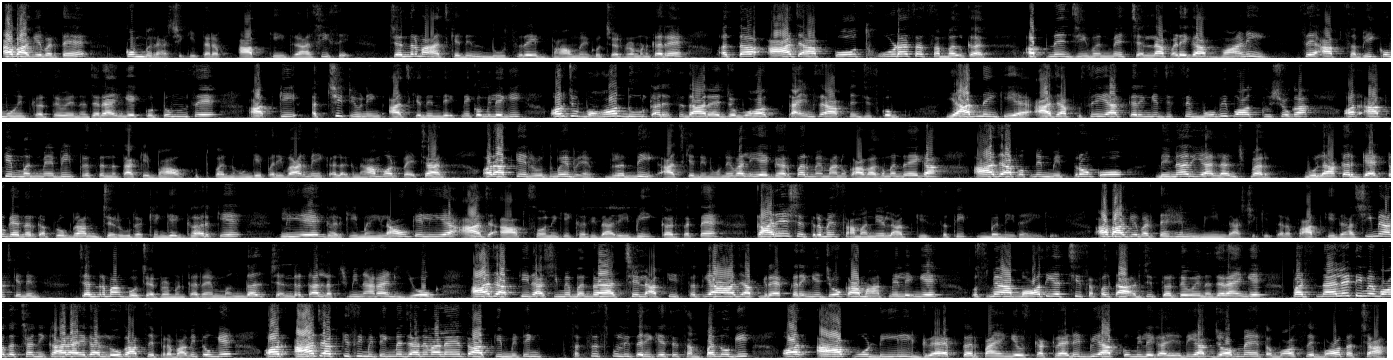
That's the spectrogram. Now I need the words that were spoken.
अब आगे बढ़ते हैं कुंभ राशि की तरफ़। आपकी राशि से चंद्रमा आज के दिन दूसरे भाव में गोचर भ्रमण कर रहे हैं। अतः आज आपको थोड़ा सा संभल कर अपने जीवन में चलना पड़ेगा। वाणी से आप सभी को मोहित करते हुए नज़र आएँगे। कुटुंब से आपकी अच्छी ट्यूनिंग आज के दिन देखने को मिलेगी। और जो बहुत दूर का रिश्तेदार है, जो बहुत टाइम से आपने जिसको याद नहीं किया है, आज आप उसे याद करेंगे, जिससे वो भी बहुत खुश होगा। और आपके मन में भी प्रसन्नता के भाव उत्पन्न होंगे। परिवार में एक अलग नाम और पहचान और आपके रुतबे में वृद्धि आज के दिन होने वाली है। घर पर मेहमानों का आवागमन रहेगा। आज आप अपने मित्रों को डिनर या लंच पर बुलाकर गेट टुगेदर का प्रोग्राम ज़रूर रखेंगे। घर के लिए, घर की महिलाओं के लिए आज आप सोने की खरीदारी भी कर सकते हैं। कार्य क्षेत्र में सामान्य लाभ की स्थिति बनी रहेगी। अब आगे बढ़ते हैं मीन राशि की तरफ़। आपकी राशि में आज के दिन चंद्रमा गोचर भ्रमण कर रहे हैं। मंगल, चंद्र का लक्ष्मी नारायण योग आज आपकी राशि में बन रहा है। अच्छे लाभ की स्थितियाँ आज आप ग्रैप करेंगे, जो काम हाथ में लेंगे, उसमें आप बहुत ही अच्छी सफलता अर्जित करते हुए नज़र आएँगे। पर्सनैलिटी में बहुत अच्छा निखार आएगा, लोग आपसे प्रभावित होंगे। और आज आप किसी मीटिंग में जाने वाले हैं तो आपकी मीटिंग सक्सेसफुली तरीके से संपन्न होगी और आप वो डील ग्रैप कर पाएँगे, उसका क्रेडिट भी आपको मिलेगा। यदि आप जॉब में हैं तो बॉस से बहुत अच्छा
